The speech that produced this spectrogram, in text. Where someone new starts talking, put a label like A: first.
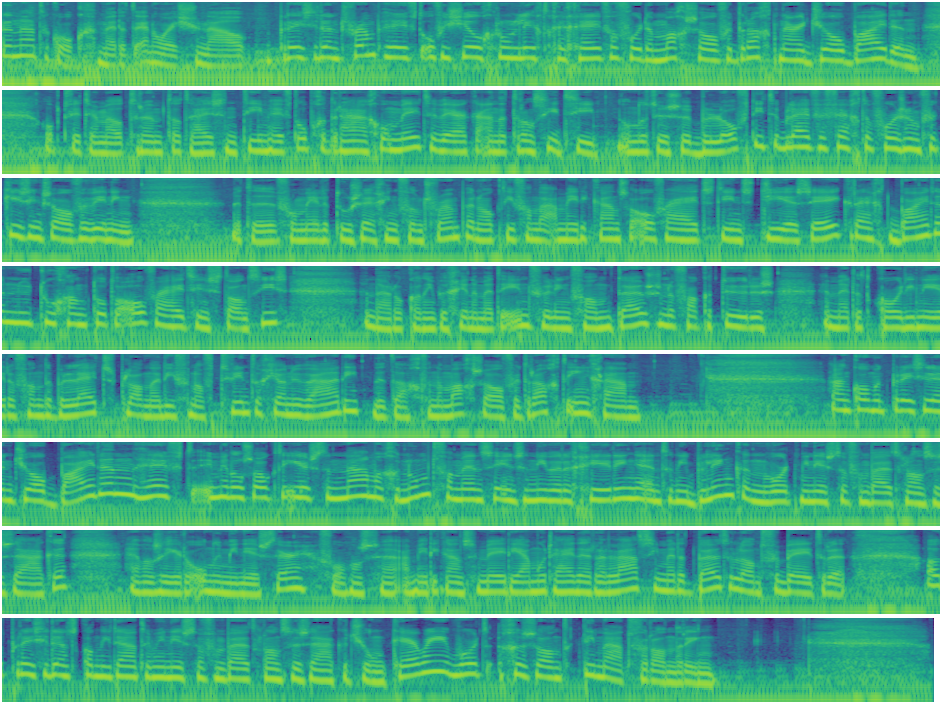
A: Renate Kok met het NOS Journaal. President Trump heeft officieel groen licht gegeven voor de machtsoverdracht naar Joe Biden. Op Twitter meldt Trump dat hij zijn team heeft opgedragen om mee te werken aan de transitie. Ondertussen belooft hij te blijven vechten voor zijn verkiezingsoverwinning. Met de formele toezegging van Trump en ook die van de Amerikaanse overheidsdienst GSA... krijgt Biden nu toegang tot de overheidsinstanties. En daardoor kan hij beginnen met de invulling van duizenden vacatures... en met het coördineren van de beleidsplannen die vanaf 20 januari, de dag van de machtsoverdracht, ingaan. Aankomend president Joe Biden heeft inmiddels ook de eerste namen genoemd van mensen in zijn nieuwe regering. Anthony Blinken wordt minister van Buitenlandse Zaken. Hij was eerder onderminister. Volgens eh, Amerikaanse media moet hij de relatie met het buitenland verbeteren. Oud-presidentskandidaat en minister van Buitenlandse Zaken John Kerry wordt gezant klimaatverandering.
